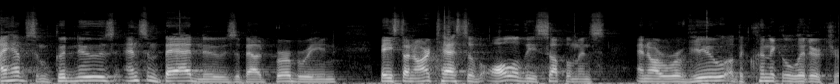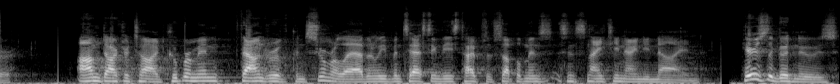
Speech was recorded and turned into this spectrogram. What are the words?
I have some good news and some bad news about berberine based on our tests of all of these supplements and our review of the clinical literature. I'm Dr. Tod Cooperman, founder of Consumer Lab, and we've been testing these types of supplements since 1999. Here's the good news.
